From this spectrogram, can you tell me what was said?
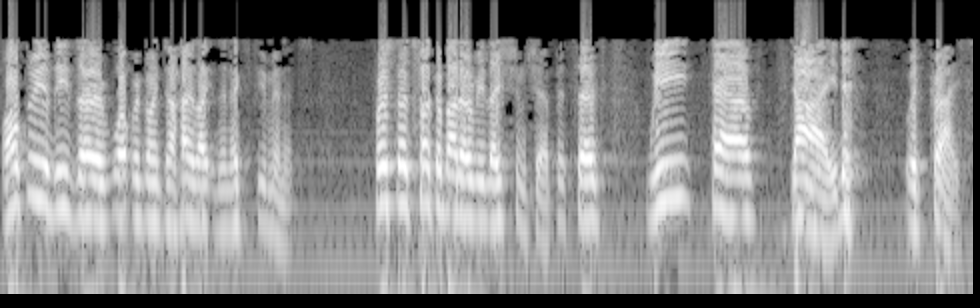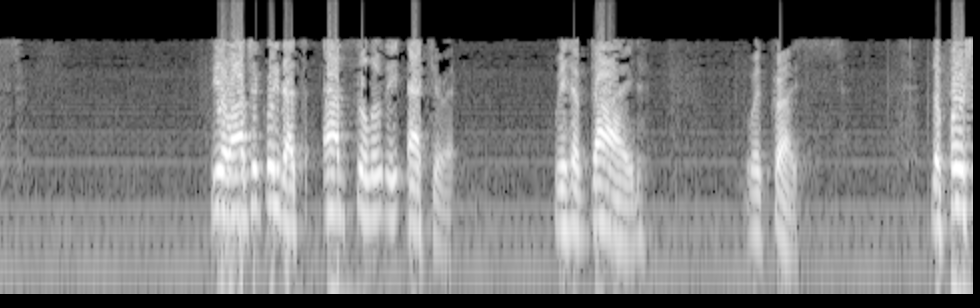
All three of these are what we're going to highlight in the next few minutes. First, let's talk about our relationship. It says, We have died with Christ. Theologically, that's absolutely accurate we have died with Christ. The first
